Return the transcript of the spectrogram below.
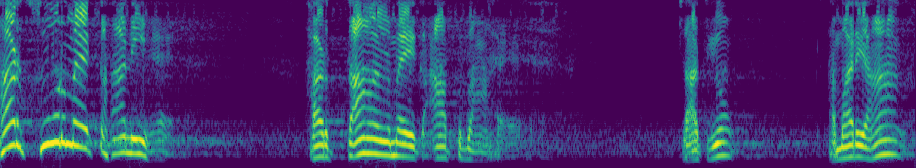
हर सुर में कहानी है। हर ताल में एक आत्मा है। साथियों, हमारे यहाँ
